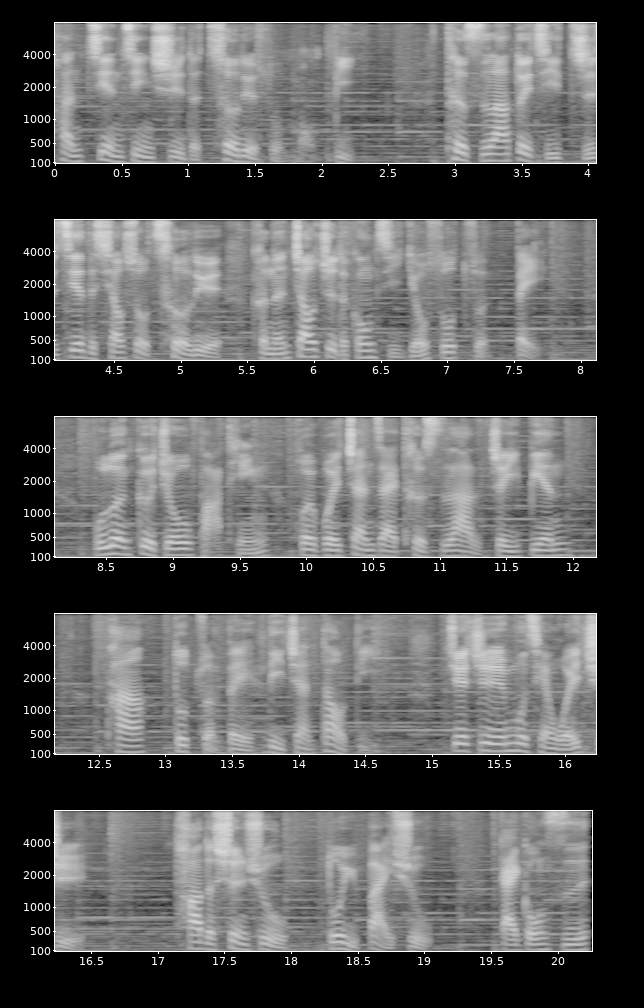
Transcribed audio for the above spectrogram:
和渐进式的策略所蒙蔽。特斯拉对其直接的销售策略可能招致的攻击有所准备。不论各州法庭会不会站在特斯拉的这一边，他都准备力战到底。截至目前为止，他的胜数多于败数。该公司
